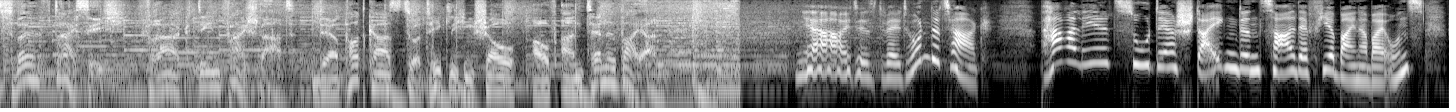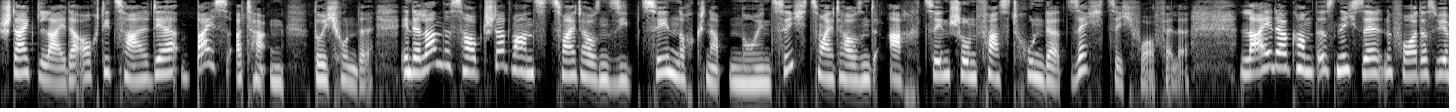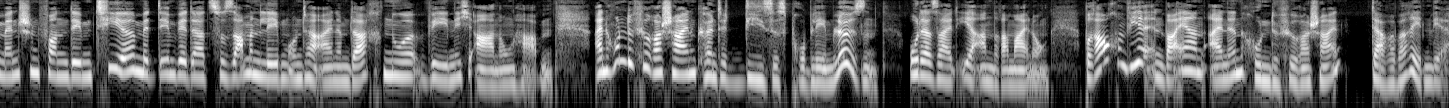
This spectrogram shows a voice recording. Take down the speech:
12.30 Frag den Freistaat. Der Podcast zur täglichen Show auf Antenne Bayern. Ja, heute ist Welthundetag. Parallel zu der steigenden Zahl der Vierbeiner bei uns steigt leider auch die Zahl der Beißattacken durch Hunde. In der Landeshauptstadt waren es 2017 noch knapp 90, 2018 schon fast 160 Vorfälle. Leider kommt es nicht selten vor, dass wir Menschen von dem Tier, mit dem wir da zusammenleben unter einem Dach, nur wenig Ahnung haben. Ein Hundeführerschein könnte dieses Problem lösen. Oder seid ihr anderer Meinung? Brauchen wir in Bayern einen Hundeführerschein? Darüber reden wir.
